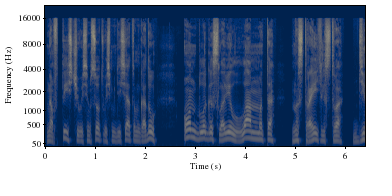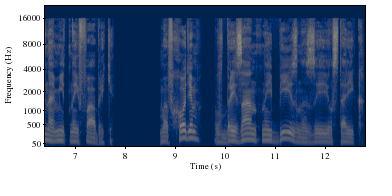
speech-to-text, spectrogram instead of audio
Но в 1880 году он благословил Ламмота на строительство динамитной фабрики. «Мы входим в бризантный бизнес», — заявил старик.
